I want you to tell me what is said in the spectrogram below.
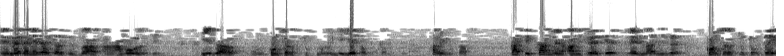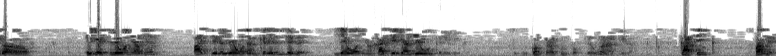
E, medemeler sarısız da ama olası. İza konservas tutmağıyla yet avuktamızda. Hayır sağ. Kasi kan amitüete medna nize konservas tutmağıyla Ege Leonianem Aitire Leonem Krelilde Leon Haçecan Leon Kreli. Kontratın topluyor. Bu nasıl? Kasink Pamet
